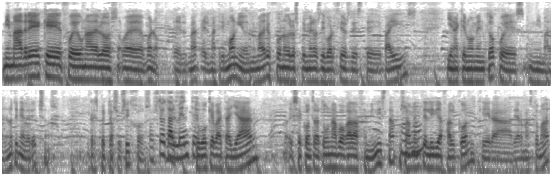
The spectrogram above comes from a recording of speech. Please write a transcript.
Mi madre, que fue una de los. eh, bueno, el, ma- el matrimonio de mi madre fue uno de los primeros divorcios de este país. Y en aquel momento, pues mi madre no tenía derechos respecto a sus hijos. Totalmente. Tuvo que batallar, eh, se contrató una abogada feminista, justamente Lidia Falcón, que era de armas tomar,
